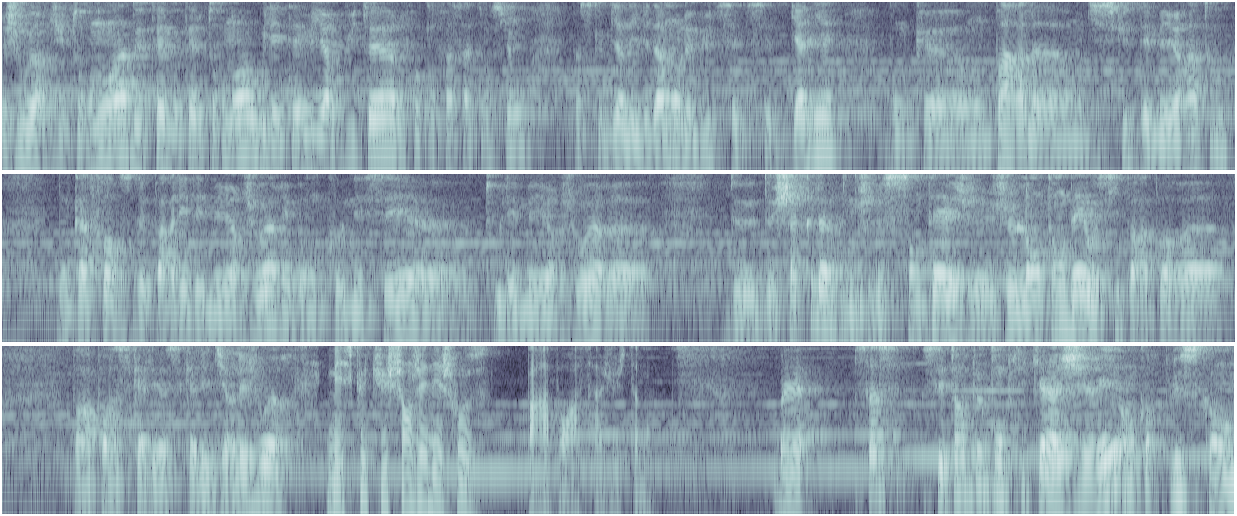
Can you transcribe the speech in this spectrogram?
joueur du tournoi, de tel ou tel tournoi, où il était meilleur buteur, il faut qu'on fasse attention, parce que bien évidemment, le but c'est de gagner. Donc euh, on parle, on discute des meilleurs atouts. Donc à force de parler des meilleurs joueurs, et ben, on connaissait tous les meilleurs joueurs de, chaque club. Donc je le sentais, je, l'entendais aussi par rapport, par rapport à ce qu'allaient dire les joueurs. Mais est-ce que tu changeais des choses par rapport à ça justement? Ben, Ça c'est un peu compliqué à gérer, encore plus quand,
